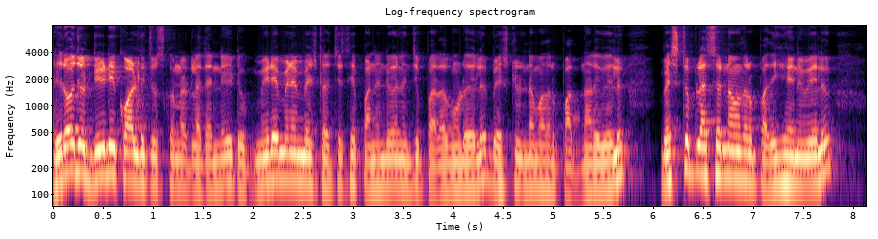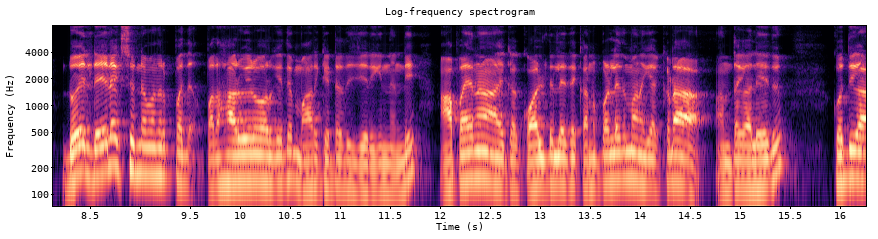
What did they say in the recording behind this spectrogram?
ఈరోజు డీడీ క్వాలిటీ చూసుకున్నట్లయితే అండి ఇటు మీడియం మీడియం బెస్ట్ వచ్చేసి పన్నెండు వేల నుంచి పదమూడు వేలు బెస్ట్ ఉండే మాత్రం పద్నాలుగు వేలు బెస్ట్ ప్లస్ ఉండే మాత్రం పదిహేను వేలు డోయల్ డైలక్స్ ఉండే మాత్రం పది పదహారు వేల వరకు అయితే మార్కెట్ అది జరిగిందండి. ఆ పైన ఇక క్వాలిటీలు అయితే కనపడలేదు మనకి ఎక్కడ అంతగా లేదు. కొద్దిగా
